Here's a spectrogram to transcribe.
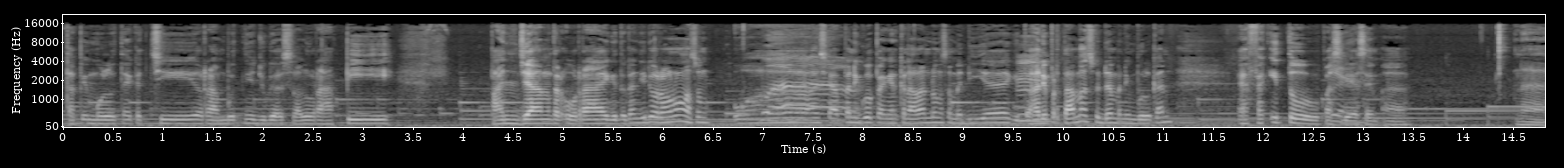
tapi mulutnya kecil rambutnya juga selalu rapi panjang terurai gitu kan jadi orang-orang langsung wah Wow. siapa nih gue pengen kenalan dong sama dia gitu Hmm. hari pertama sudah menimbulkan efek itu pas di Iya. SMA nah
